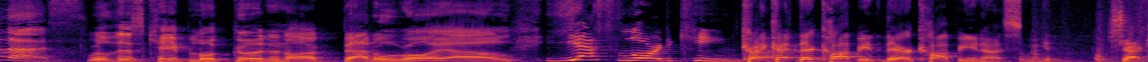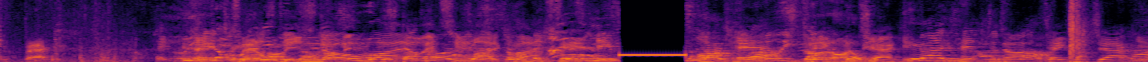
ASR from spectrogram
others. Will this cape look good in our battle royale? Yes, Lord King. Cut, cut, they're copying. They're copying us. We get the jacket back. There will be no violence in my class. Thing on jacket. Do not take the jacket.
